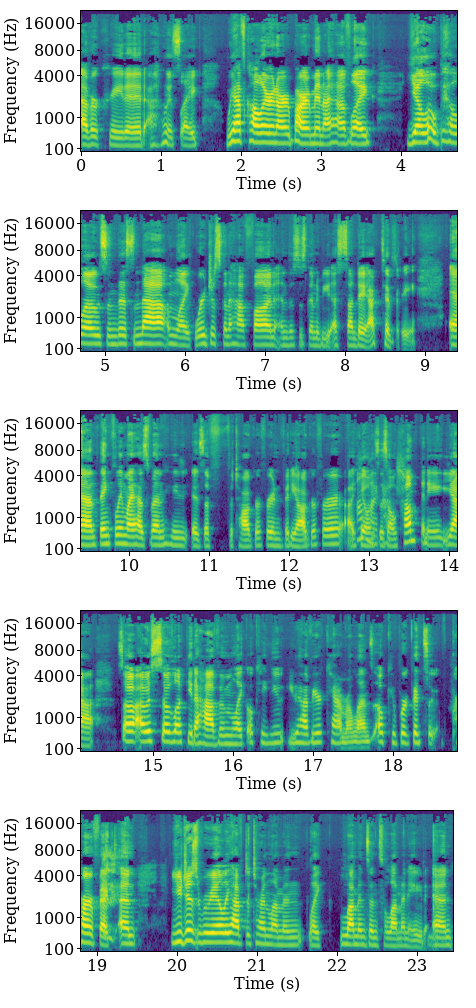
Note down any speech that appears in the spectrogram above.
ever created, I was like, we have color in our apartment. I have like yellow pillows and this and that. I'm like, we're just going to have fun and this is going to be a Sunday activity. And thankfully, my husband, he is a photographer and videographer. Uh, he oh owns his own company. Yeah. So I was so lucky to have him like, okay, you, you have your camera lens. Okay, we're good to perfect. And you just really have to turn lemon, like lemons into lemonade. Yeah. And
